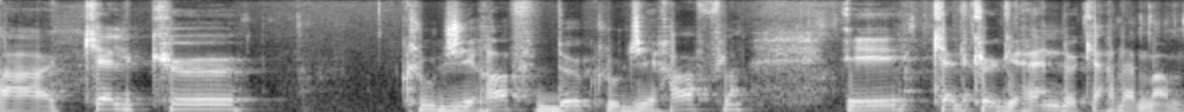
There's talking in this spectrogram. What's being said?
euh, quelques clous de girofle, deux clous de girofle et quelques graines de cardamome.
